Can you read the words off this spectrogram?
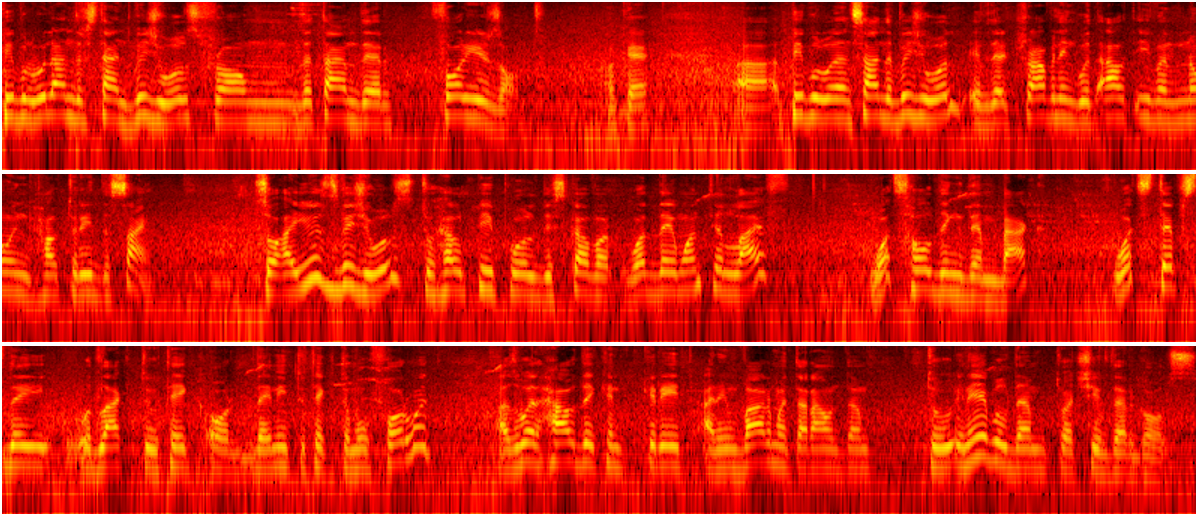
People will understand visuals from the time they're four years old. Okay, uh, people will understand the visual if they're traveling without even knowing how to read the sign. So I use visuals to help people discover what they want in life, what's holding them back, what steps they would like to take or they need to take to move forward, as well how they can create an environment around them to enable them to achieve their goals.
